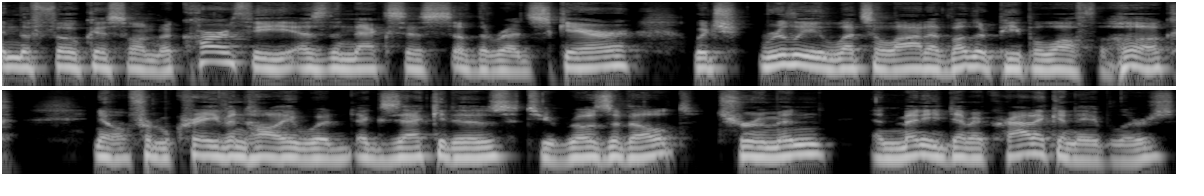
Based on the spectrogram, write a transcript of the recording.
in the focus on McCarthy as the nexus of the Red Scare, which really lets a lot of other people off the hook, you know, from craven Hollywood executives to Roosevelt, Truman, and many Democratic enablers.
